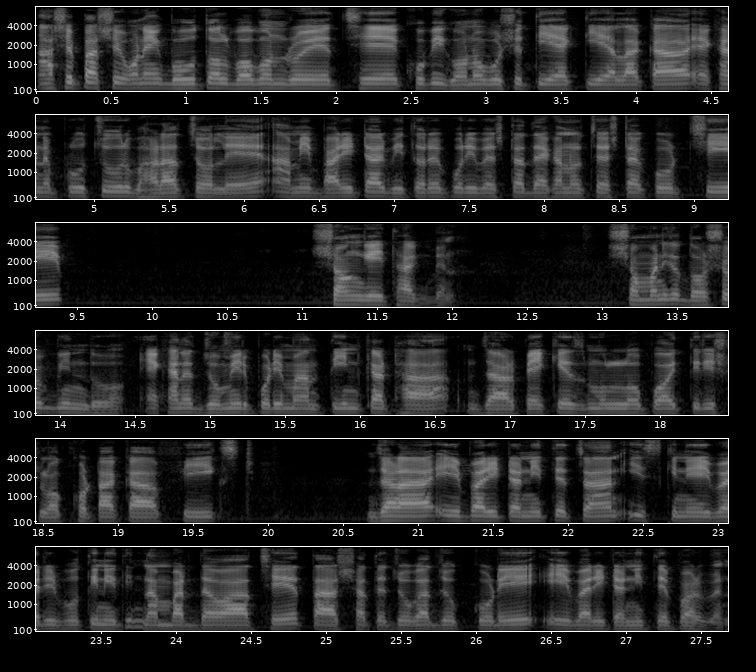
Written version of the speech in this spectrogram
আশেপাশে অনেক বহুতল ভবন রয়েছে। খুবই ঘনবসতি একটি এলাকা। এখানে প্রচুর ভাড়া চলে। আমি বাড়িটার ভিতরে পরিবেশটা দেখানোর চেষ্টা করছি। সঙ্গেই থাকবেন। সম্মানিত দর্শকবৃন্দ, এখানে জমির পরিমাণ তিন কাঠা, যার প্যাকেজ মূল্য পঁয়ত্রিশ লক্ষ টাকা ফিক্সড যারা এই বাড়িটা নিতে চান, স্ক্রিনে এই বাড়ির প্রতিনিধির নাম্বার দেওয়া আছে, তার সাথে যোগাযোগ করে এই বাড়িটা নিতে পারবেন।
